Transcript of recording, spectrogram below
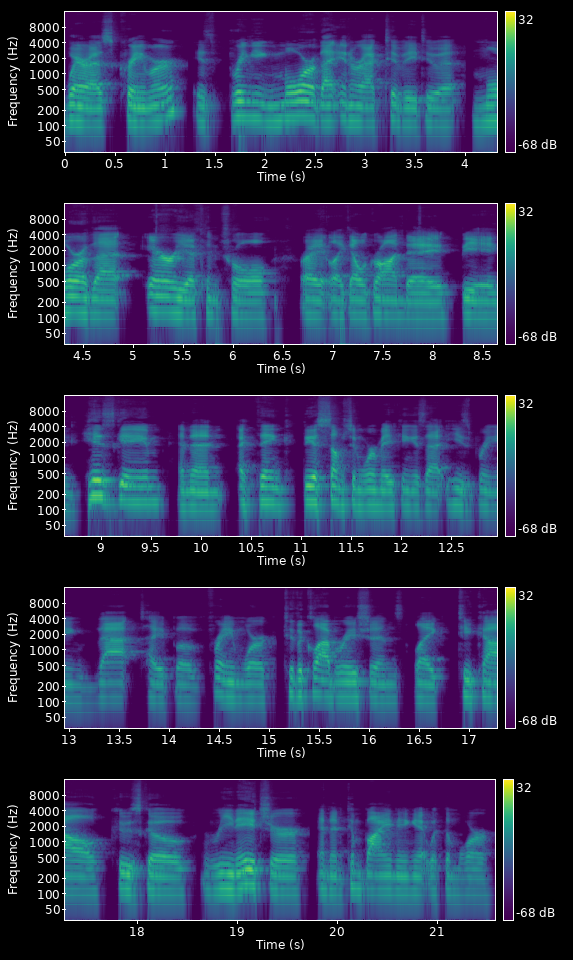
Whereas Kramer is bringing more of that interactivity to it, more of that area control, right? Like El Grande being his game. And then I think the assumption we're making is that he's bringing that type of framework to the collaborations like Tikal, Cuzco, Renature, and then combining it with the more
